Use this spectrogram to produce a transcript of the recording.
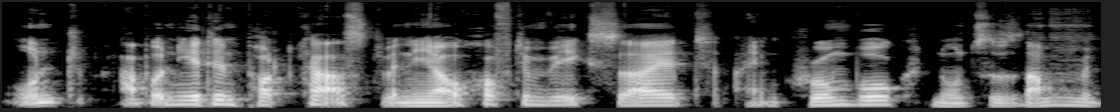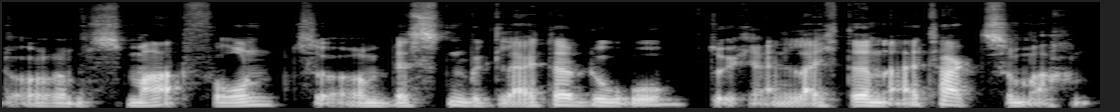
und abonniert den Podcast, wenn ihr auch auf dem Weg seid, ein Chromebook nun zusammen mit eurem Smartphone zu eurem besten Begleiter-Duo durch einen leichteren Alltag zu machen.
